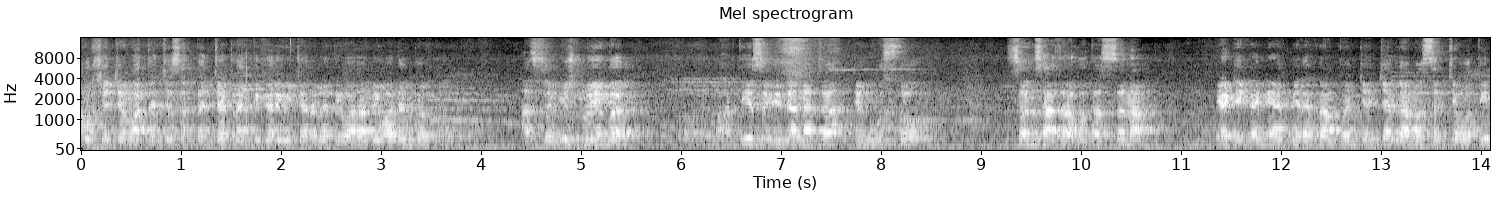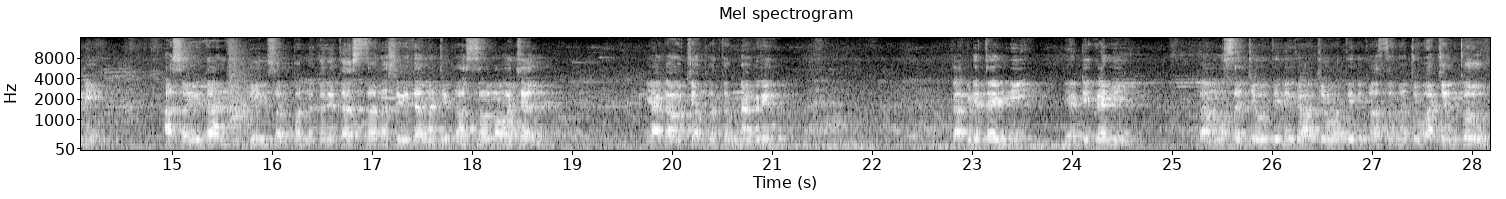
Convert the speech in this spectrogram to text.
पुरुषांच्या मातांच्या संतांच्या क्रांतिकारी विचाराला देवार अभिवादन करतो. आज सव्वीस नोव्हेंबर भारतीय संविधानाचा जन्मोत्सव सण साजरा होत असताना या ठिकाणी आज मेरा ग्रामपंचायतच्या ग्रामस्थांच्या वतीने हा संविधान दिन संपन्न करीत असताना संविधानाचे प्रस्तावना वाचन या गावच्या प्रथम नागरिक गागडेताईंनी या ठिकाणी ग्रामस्थांच्या वतीने गावच्या वतीने प्रस्तावनाचे वाचन करून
